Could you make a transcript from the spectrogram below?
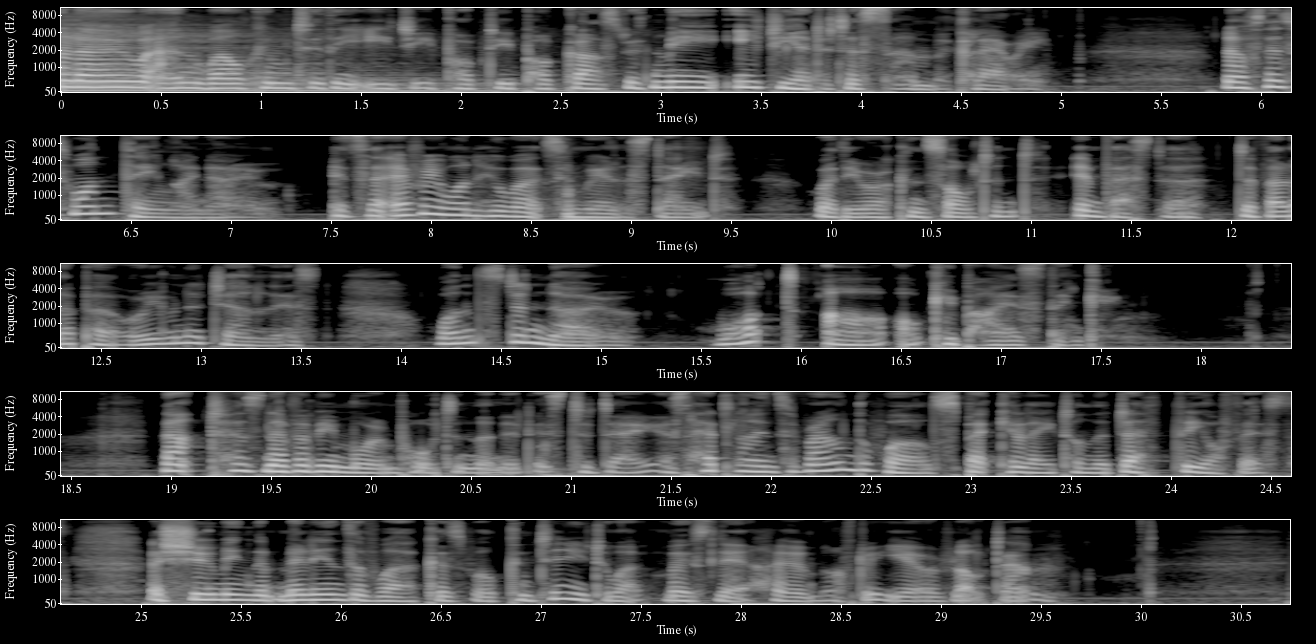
Hello and welcome to the EG Property Podcast with me, EG editor Sam McClary. Now, if there's one thing I know, it's that everyone who works in real estate, whether you're a consultant, investor, developer, or even a journalist, wants to know what are occupiers thinking? That has never been more important than it is today, as headlines around the world speculate on the death of the office, assuming that millions of workers will continue to work mostly at home after a year of lockdown.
